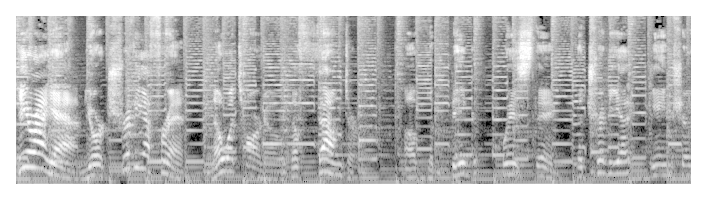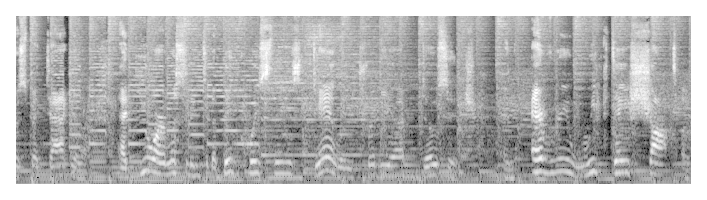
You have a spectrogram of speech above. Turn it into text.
Here I am, your trivia friend, Noah Tarnow, the founder of the Big Quiz Thing, the trivia game show spectacular. And you are listening to the Big Quiz Thing's daily trivia dosage, an every weekday shot of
